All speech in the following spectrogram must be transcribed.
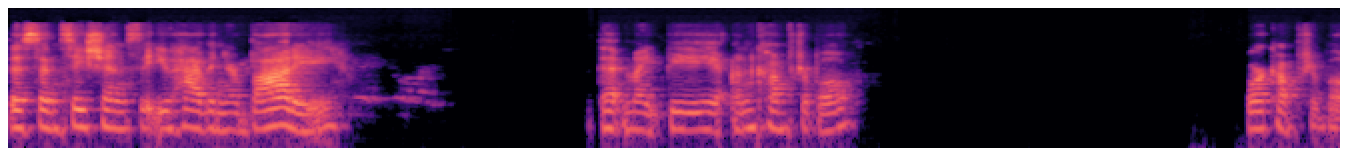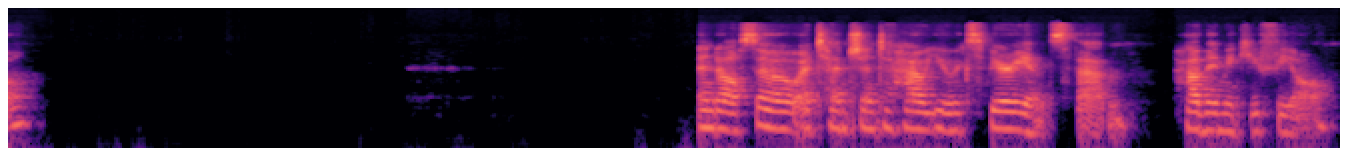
the sensations that you have in your body that might be uncomfortable or comfortable. and also attention to how you experience them, how they make you feel.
